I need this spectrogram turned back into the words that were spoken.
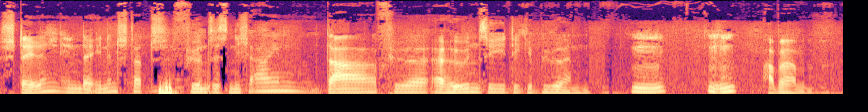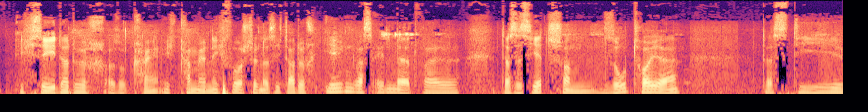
Stellen in der Innenstadt. Führen Sie es nicht ein, dafür erhöhen Sie die Gebühren. Mhm. Mhm. Aber ich sehe dadurch, also kein, ich kann mir nicht vorstellen, dass sich dadurch irgendwas ändert, weil das ist jetzt schon so teuer, dass die,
